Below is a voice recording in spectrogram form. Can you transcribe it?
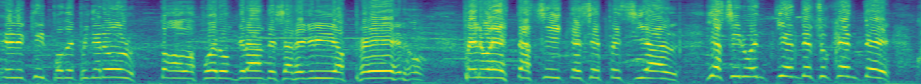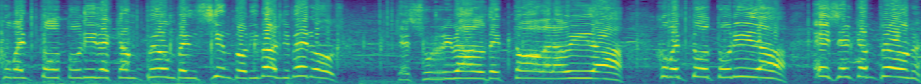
el equipo de Peñarol, todas fueron grandes alegrías, pero, pero esta sí que es especial y así lo entiende su gente. Juventud Unida es campeón venciendo ni más ni menos que su rival de toda la vida. Juventud Unida es el campeón.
